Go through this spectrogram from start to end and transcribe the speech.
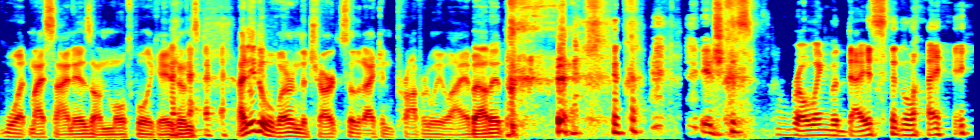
what my sign is on multiple occasions. I need to learn the chart so that I can properly lie about it. you're just rolling the dice and lying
